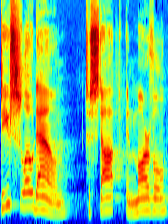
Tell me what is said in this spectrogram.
do you slow down to stop and marvel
